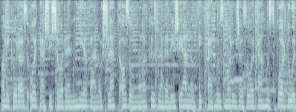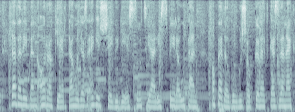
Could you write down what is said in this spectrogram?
amikor az oltási sorrend nyilvános lett, azonnal a köznevelési államtitkárhoz Maruzsa Zoltánhoz fordult. Levelében arra kérte, hogy az egészségügyi és szociális szféra után a pedagógusok következzenek,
